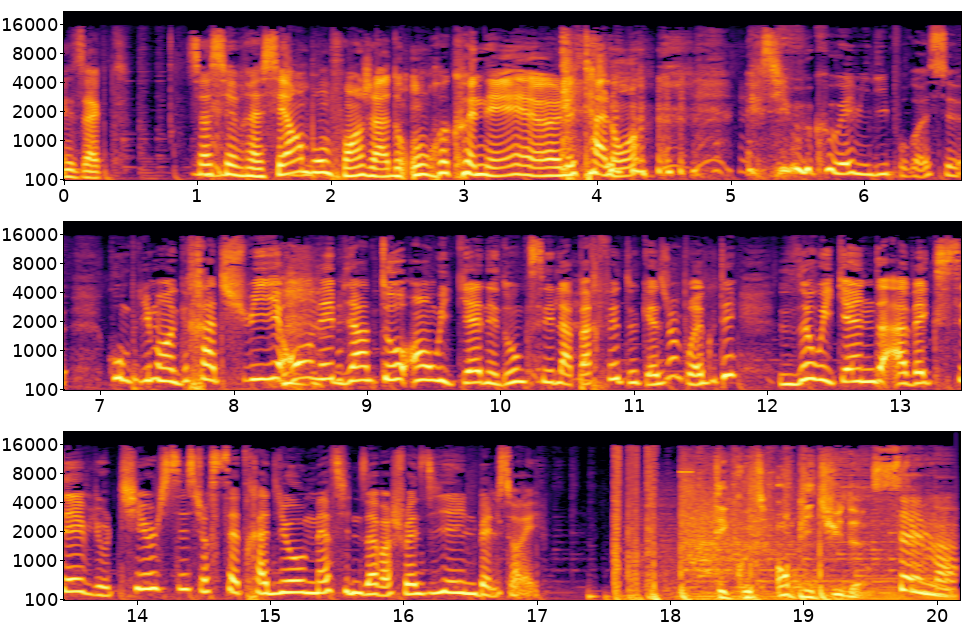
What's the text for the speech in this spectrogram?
Exact. Ça c'est vrai, c'est un bon point Jade, on reconnaît euh, le talent. Merci beaucoup, Émilie, pour euh, ce compliment gratuit. On est bientôt en week-end et donc c'est la parfaite occasion pour écouter The Weeknd avec Save Your Tears. C'est sur cette radio. Merci de nous avoir choisis et une belle soirée. T'écoutes Amplitude. Seulement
